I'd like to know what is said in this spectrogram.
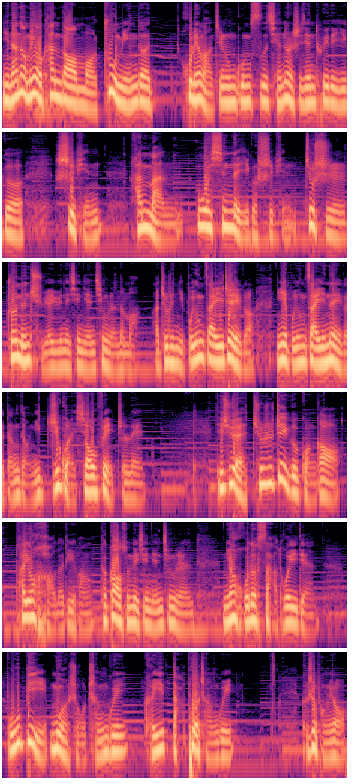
你难道没有看到某著名的互联网金融公司前段时间推的一个视频，还蛮窝心的一个视频，就是专门取悦于那些年轻人的嘛？啊，就是你不用在意这个，你也不用在意那个，等等，你只管消费之类的。的确，就是这个广告它有好的地方，它告诉那些年轻人，你要活得洒脱一点，不必墨守成规，可以打破常规。可是朋友，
